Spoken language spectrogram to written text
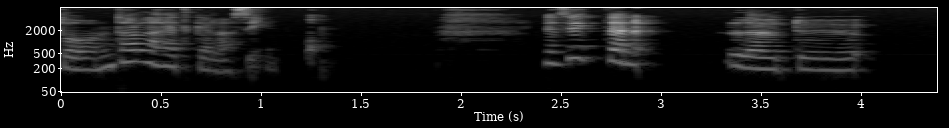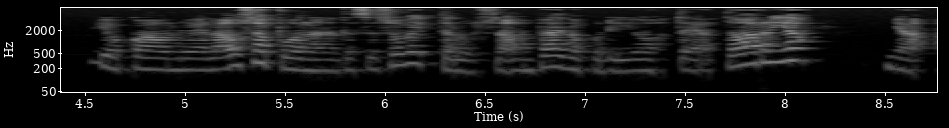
tuo on tällä hetkellä sinkku. Ja sitten löytyy, joka on vielä osapuolena tässä sovittelussa, on päiväkodin johtaja Tarja. Ja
